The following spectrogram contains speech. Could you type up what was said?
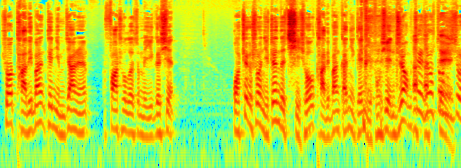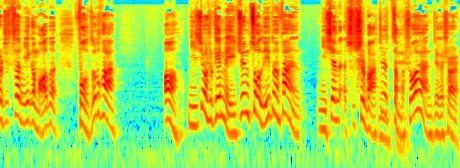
说塔利班给你们家人发出了这么一个信。哇，这个时候你真的祈求塔利班赶紧给你一封信，你知道吗？这就东西就是这么一个矛盾。否则的话，哦，你就是给美军做了一顿饭，你现在是吧？这怎么说呀？你这个事儿，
